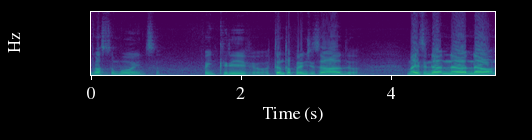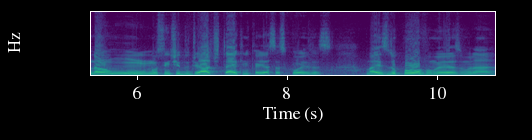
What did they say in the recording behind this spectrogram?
Gosto muito. Foi incrível. Tanto aprendizado. Mas não, não, não, no sentido de arte técnica e essas coisas. Mas do povo mesmo, né?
